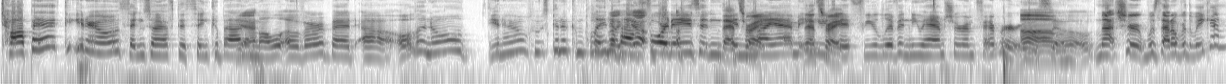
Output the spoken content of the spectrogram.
topic, you know, things I have to think about Yeah. and mull over. But uh, all in all, you know, who's going to complain Well, about yeah. four days in, That's in right. Miami That's right. if you live in New Hampshire in February? Um, so Not sure. Was that over the weekend?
